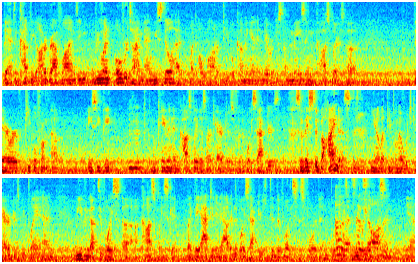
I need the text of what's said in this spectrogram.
they had to cut the autograph lines. Even we went overtime and we still had like a lot of people coming in, and they were just amazing cosplayers. Uh, there were people from uh, ACP Mm-hmm. who came in and cosplayed as our characters for the voice actors. So they stood behind us to you know let people know which characters we play, and we even got to voice uh, a cosplay skit. Like they acted it out, and the voice actors did the voices for them, which Oh, was really so awesome. fun. Yeah.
